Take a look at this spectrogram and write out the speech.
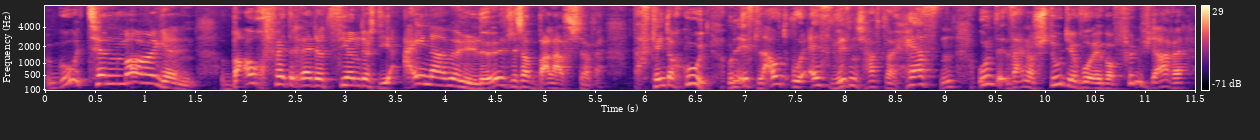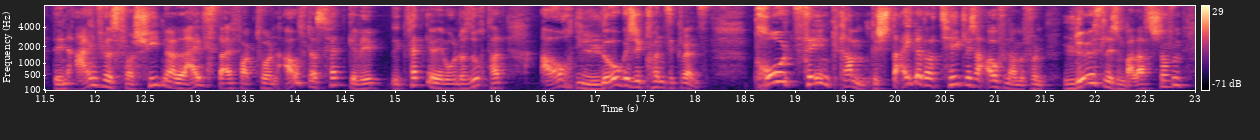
Guten Morgen! Bauchfett reduzieren durch die Einnahme löslicher Ballaststoffe. Das klingt doch gut und ist laut US-Wissenschaftler Hairston und seiner Studie wo er über 5 Jahre den Einfluss verschiedener Lifestyle-Faktoren auf das Fettgewebe, Fettgewebe untersucht hat auch die logische Konsequenz. Pro 10 Gramm gesteigerter täglicher Aufnahme von löslichen Ballaststoffen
